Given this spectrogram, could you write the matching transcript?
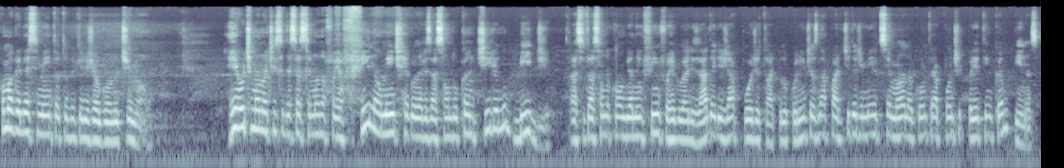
como agradecimento a tudo que ele jogou no timão. E a última notícia dessa semana foi a finalmente regularização do Cantilho no BID. A situação do colombiano enfim foi regularizada e ele já pôde atuar pelo Corinthians na partida de meio de semana contra a Ponte Preta em Campinas.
